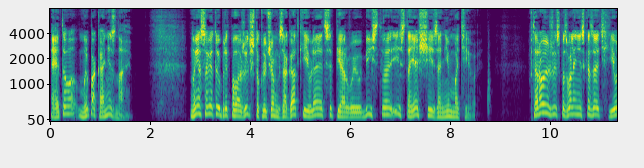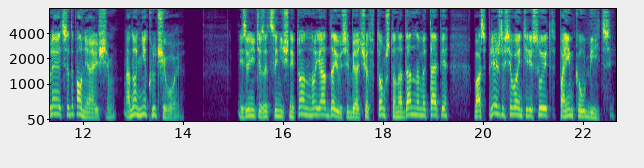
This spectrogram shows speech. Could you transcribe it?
Этого мы пока не знаем. Но я советую предположить, что ключом к загадке является первое убийство и стоящие за ним мотивы. Второе же, с позволения сказать, является дополняющим, оно не ключевое. Извините за циничный тон, но я отдаю себе отчет в том, что на данном этапе вас прежде всего интересует поимка убийцы.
